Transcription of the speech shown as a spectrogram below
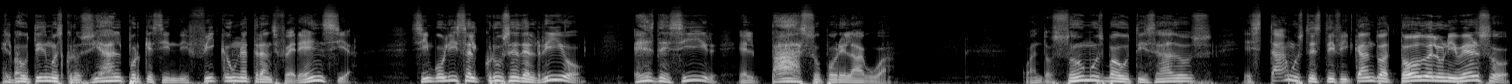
El bautismo es crucial porque significa una transferencia, simboliza el cruce del río, es decir, el paso por el agua. Cuando somos bautizados, estamos testificando a todo el universo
